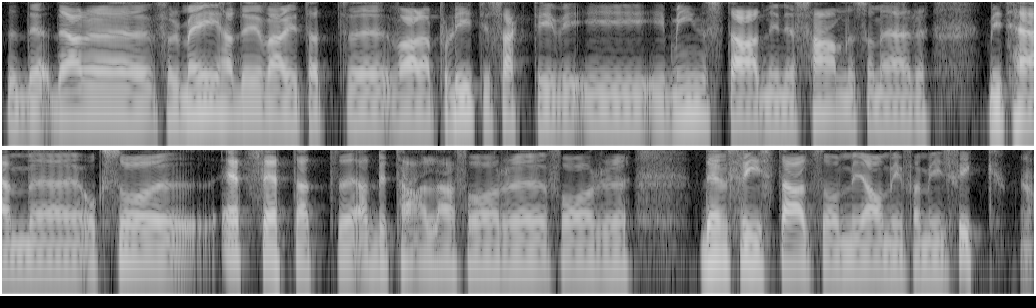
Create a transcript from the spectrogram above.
det, där, för mig hade det varit att vara politiskt aktiv i, i min stad Nynäshamn som är mitt hem också ett sätt att, att betala för, för den fristad som jag och min familj fick. Ja.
